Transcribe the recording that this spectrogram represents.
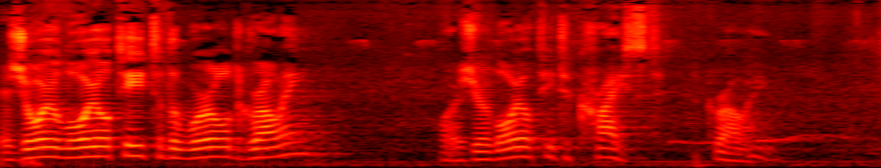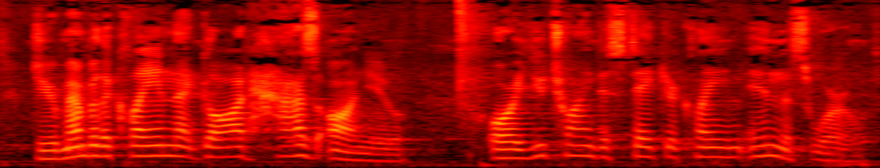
Is your loyalty to the world growing? Or is your loyalty to Christ growing? Do you remember the claim that God has on you? Or are you trying to stake your claim in this world?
